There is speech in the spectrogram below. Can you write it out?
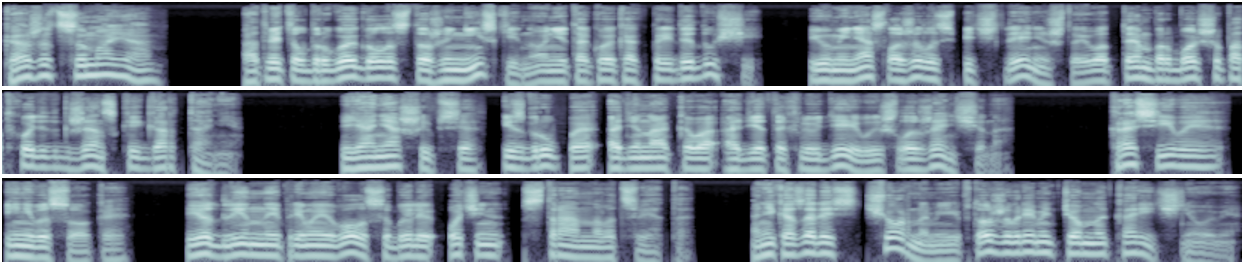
«Кажется, моя», — ответил другой голос, тоже низкий, но не такой, как предыдущий, и у меня сложилось впечатление, что его тембр больше подходит к женской гортани. Я не ошибся. Из группы одинаково одетых людей вышла женщина. Красивая и невысокая. Ее длинные прямые волосы были очень странного цвета. Они казались черными и в то же время темно-коричневыми.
